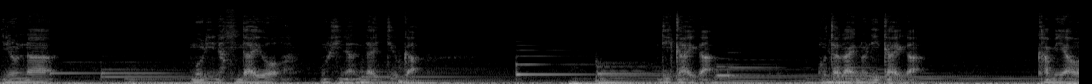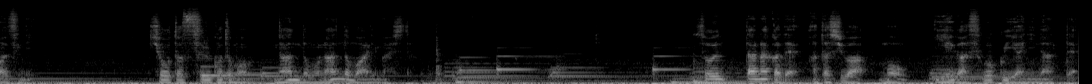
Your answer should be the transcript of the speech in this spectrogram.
いろんな無理難題を無理難題っていうか理解がお互いの理解が噛み合わずに衝突することも何度も何度もありました。そういった中で私はもう家がすごく嫌になって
